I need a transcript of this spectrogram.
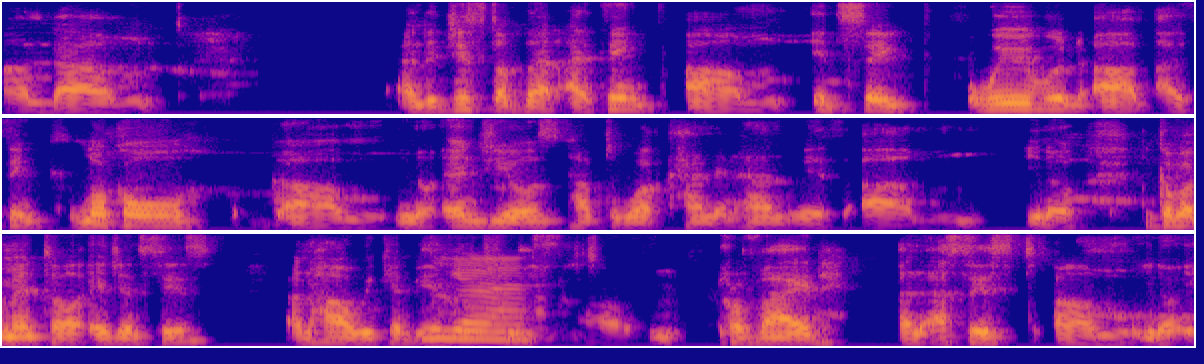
and um, and the gist of that, I think um, it's a we would um, I think local um, you know NGOs have to work hand in hand with you know governmental agencies and how we can be able yes. to provide and assist you know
